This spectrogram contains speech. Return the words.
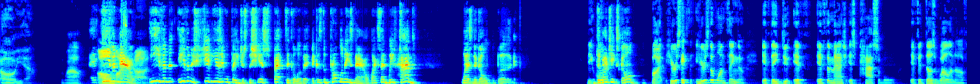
Oh, yeah. Wow. Oh even now, God. even even as shitty as it would be, just the sheer spectacle of it. Because the problem is now, like I said, we've had Lesnar Goldberg. The, The magic's gone. but here's the th- here's the one thing though. If they do if if the match is passable, if it does well enough,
